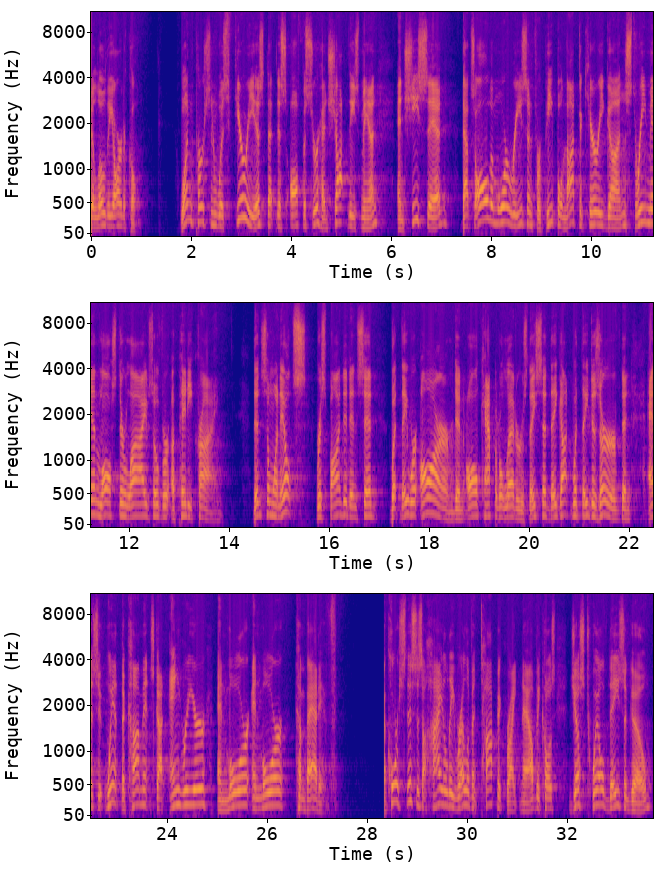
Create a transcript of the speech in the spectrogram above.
below the article. One person was furious that this officer had shot these men, and she said, That's all the more reason for people not to carry guns. Three men lost their lives over a petty crime. Then someone else responded and said, But they were armed in all capital letters. They said they got what they deserved. And as it went, the comments got angrier and more and more combative. Of course, this is a highly relevant topic right now because just 12 days ago,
